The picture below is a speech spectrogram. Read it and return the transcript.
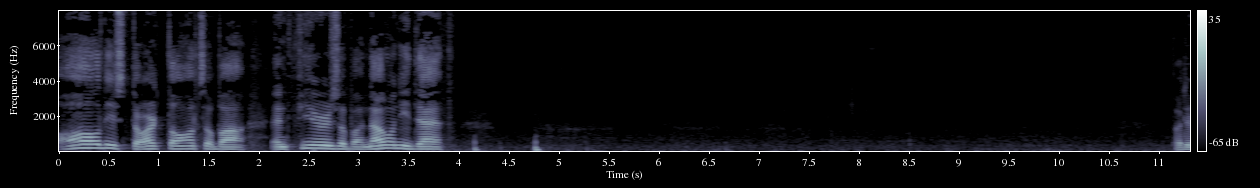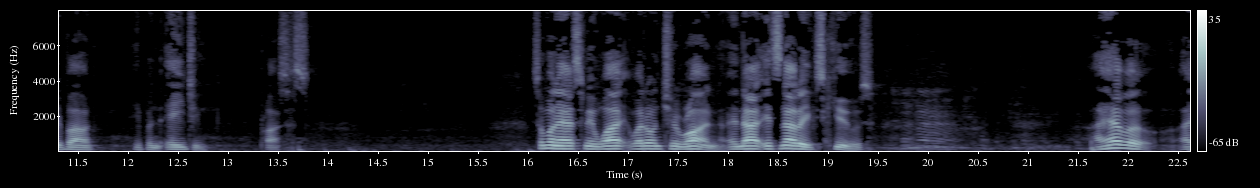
all these dark thoughts about and fears about not only death, but about even aging process. Someone asked me, why, why don't you run? And it's not an excuse. I have a, I,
